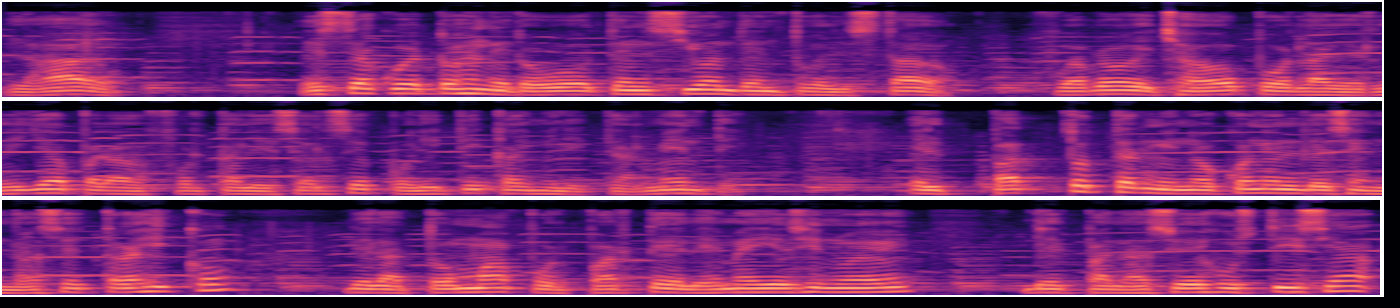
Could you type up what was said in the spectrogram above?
la ADO. Este acuerdo generó tensión dentro del Estado. Fue aprovechado por la guerrilla para fortalecerse política y militarmente. El pacto terminó con el desenlace trágico de la toma por parte del M-19 del Palacio de Justicia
